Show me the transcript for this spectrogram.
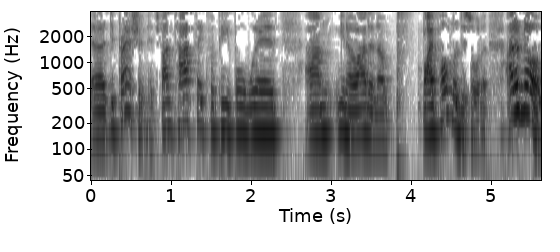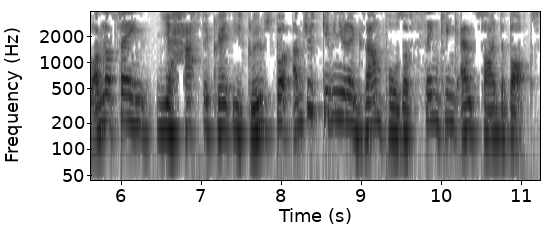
uh, depression. It's fantastic for people with, um, you know, I don't know, bipolar disorder. I don't know. I'm not saying you have to create these groups, but I'm just giving you examples of thinking outside the box.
